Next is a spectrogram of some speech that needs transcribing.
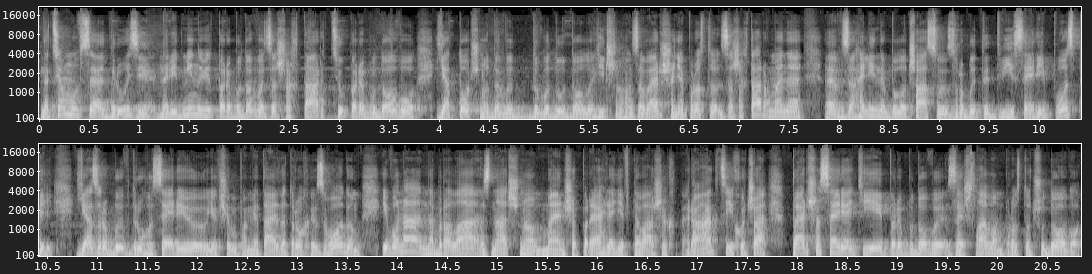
На цьому все, друзі. На відміну від перебудови за Шахтар, цю перебудову я точно доведу до логічного завершення. Просто за Шахтар в мене е, взагалі не було часу зробити дві серії поспіль. Я зробив другу серію, якщо ви пам'ятаєте, трохи згодом, і вона набрала значно менше переглядів та ваших реакцій. Хоча перша серія тієї перебудови зайшла вам просто чудово.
